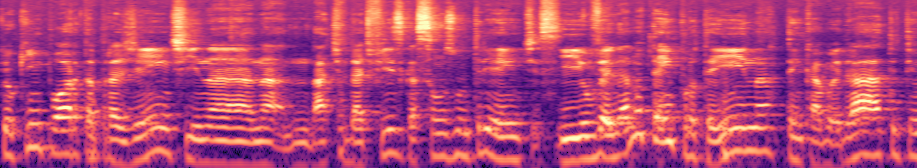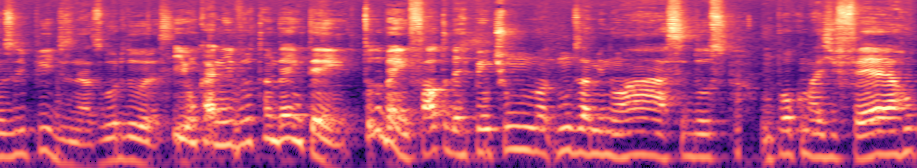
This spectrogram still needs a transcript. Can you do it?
Porque o que importa pra gente na, na, na, atividade física são os nutrientes. E o vegano tem proteína, tem carboidrato e tem os lipídios, né, as gorduras. E um carnívoro também tem. Tudo bem, falta de repente um, um dos aminoácidos, um pouco mais de ferro,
